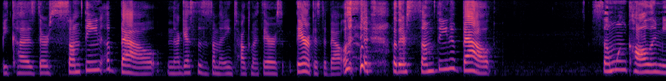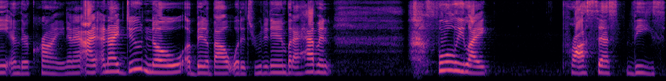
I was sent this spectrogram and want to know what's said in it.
because there's something about, and I guess this is something I need to talk to my ther- therapist about, but there's something about someone calling me and they're crying. And I, I and I do know a bit about what it's rooted in, but I haven't fully like process these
